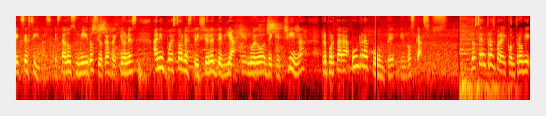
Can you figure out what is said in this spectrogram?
excesivas. Estados Unidos y otras regiones han impuesto restricciones de viaje luego de que China reportara un repunte en los casos. Los Centros para el control,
